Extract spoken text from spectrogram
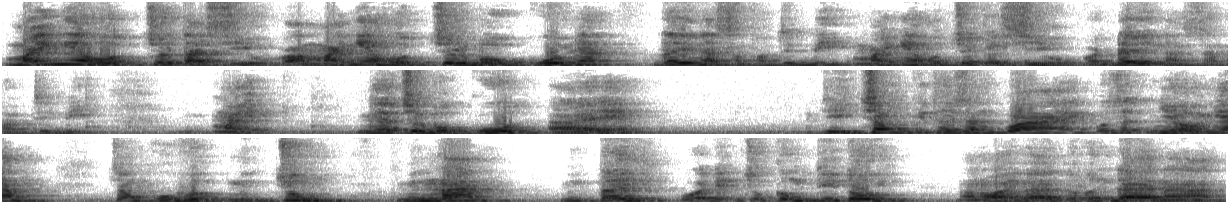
máy nghe hột chơi tài xỉu và máy nghe hột chơi bầu cua nhá. Đây là sản phẩm thiết bị máy nghe hột chơi tài xỉu và đây là sản phẩm thiết bị máy nghe chơi bầu cua. Đấy. Thì trong cái thời gian qua ấy, có rất nhiều anh em trong khu vực miền Trung miền Nam, miền Tây gọi điện cho công ty tôi. Là nói về cái vấn đề là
